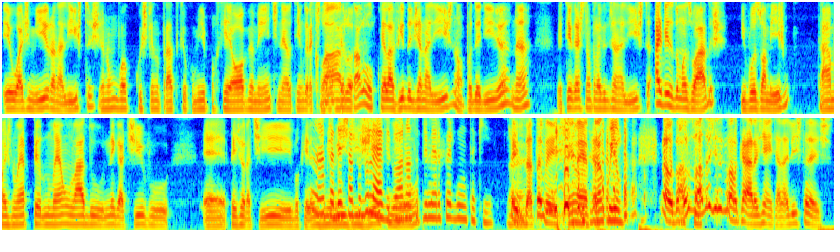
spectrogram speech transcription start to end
eu admiro analistas, eu não vou cuspir no prato que eu comi, porque, obviamente, né, eu tenho gratidão Claro, pelo, tá pela vida de analista, não, poderia, né? Eu tenho gratidão pela vida de analista. Às vezes eu dou umas zoadas, e vou zoar mesmo, tá? Mas não é, pelo, não é um lado negativo, é, pejorativo, querendo Ah, pra diminuir deixar de tudo jeito leve, igual a nossa primeira pergunta aqui. É. Exatamente. Leve, tranquilo. Não, eu dou uma zoada gente que eu falo, cara, gente, analistas,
